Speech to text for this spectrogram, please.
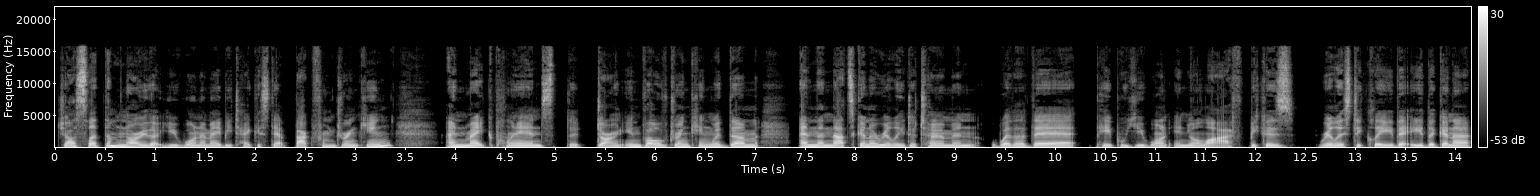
just let them know that you want to maybe take a step back from drinking and make plans that don't involve drinking with them. And then that's going to really determine whether they're people you want in your life because realistically, they're either going to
